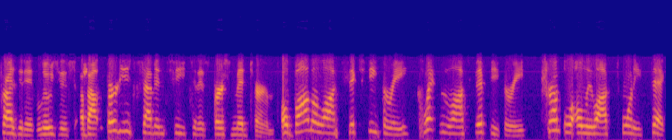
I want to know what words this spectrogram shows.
president loses about 37 seats in his first midterm. Obama lost 63. Clinton lost 53. Trump only lost 26.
